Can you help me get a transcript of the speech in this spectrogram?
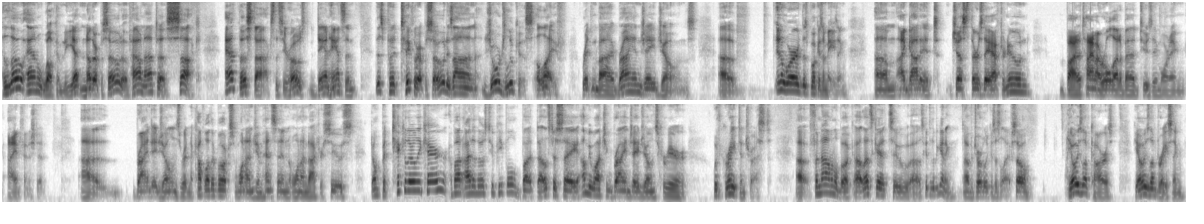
Hello and welcome to yet another episode of How Not to Suck at the Stocks. This is your host, Dan Hanson. This particular episode is on George Lucas, A Life, written by Brian J. Jones. Uh, in a word, this book is amazing. Um, I got it just Thursday afternoon. By the time I rolled out of bed Tuesday morning, I had finished it. Uh, Brian J. Jones written a couple other books, one on Jim Henson, one on Dr. Seuss. Don't particularly care about either of those two people, but uh, let's just say I'll be watching Brian J. Jones' career with great interest. Uh, phenomenal book. Uh, let's get to uh, let's get to the beginning of George Lucas's life. So he always loved cars. He always loved racing,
